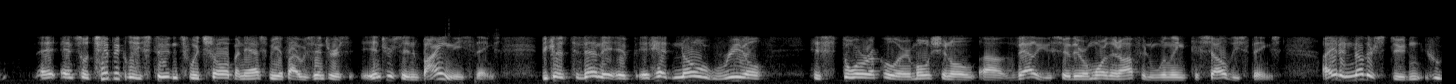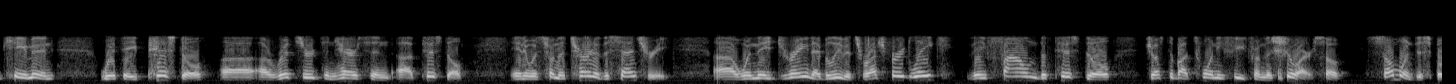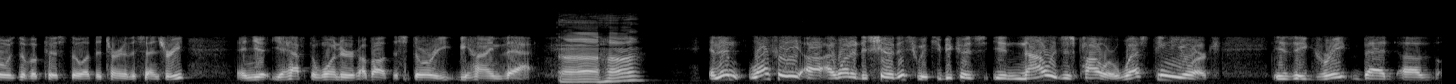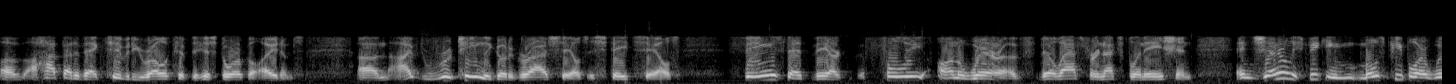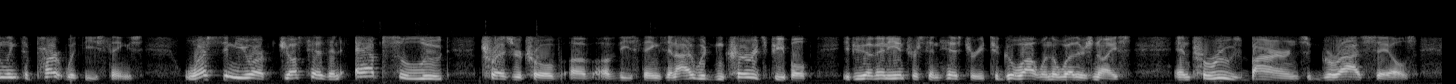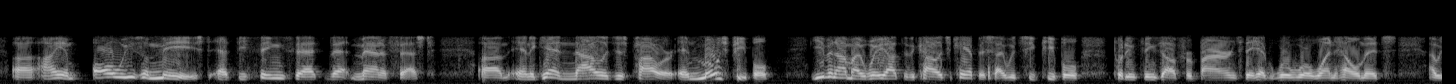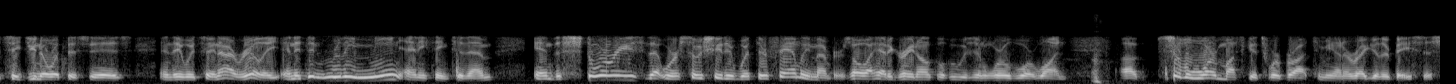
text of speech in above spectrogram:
and so typically students would show up and ask me if I was interest, interested in buying these things, because to them it, it had no real historical or emotional uh, value, so they were more than often willing to sell these things. I had another student who came in with a pistol, uh, a Richards and Harrison uh, pistol, and it was from the turn of the century. Uh, when they drained, I believe it's Rushford Lake, they found the pistol just about 20 feet from the shore. So someone disposed of a pistol at the turn of the century, and you you have to wonder about the story behind that. Uh huh. And then, lastly, uh, I wanted to share this with you because in knowledge is power. Western New York is a great bed of, of a hotbed of activity relative to historical items. Um, I routinely go to garage sales, estate sales, things that they are fully unaware of. They'll ask for an explanation. And generally speaking, most people are willing to part with these things. Western New York just has an absolute treasure trove of, of these things. And I would encourage people, if you have any interest in history, to go out when the weather's nice and peruse barns, garage sales. Uh, I am always amazed at the things that, that manifest. Um, and again, knowledge is power. And most people, even on my way out to the college campus, I would see people putting things out for barns. They had World War One helmets. I would say, "Do you know what this is?" And they would say, "Not really." And it didn't really mean anything to them. And the stories that were associated with their family members. Oh, I had a great uncle who was in World War One. Uh, Civil War muskets were brought to me on a regular basis.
